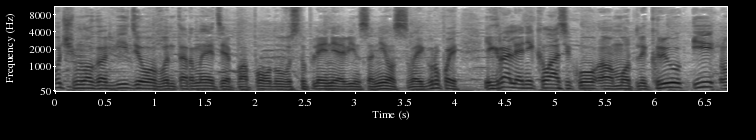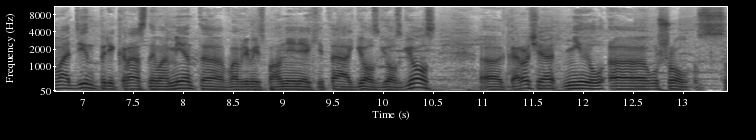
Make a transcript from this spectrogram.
Очень много видео в интернете по поводу выступления Винса Нила со своей группой. Играли они классику Мотли Крю, и в один прекрасный момент во время исполнения хита Girls, Girls, Girls, короче, Нил ушел с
